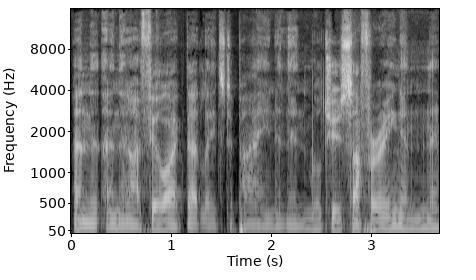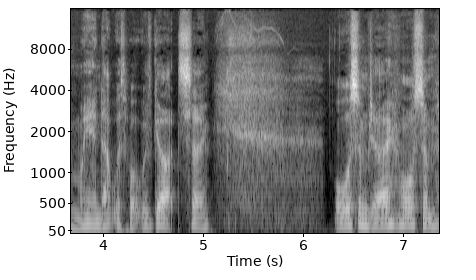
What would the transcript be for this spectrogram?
and and then I feel like that leads to pain, and then we'll choose suffering, and then we end up with what we've got. So, awesome, Joe, awesome.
